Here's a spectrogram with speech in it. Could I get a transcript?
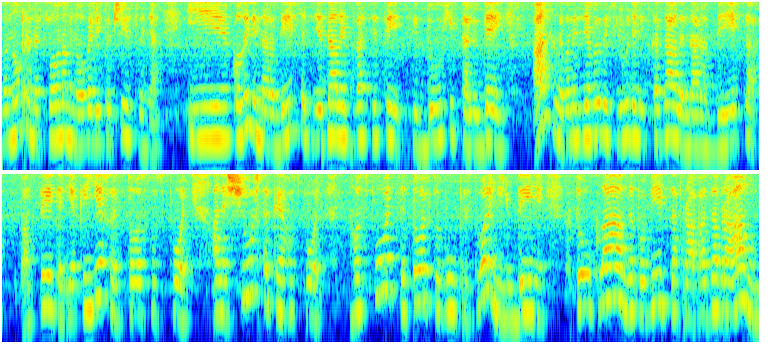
воно принесло нам нове літочислення. І коли він народився, з'єднались два світи світ духів та людей. Ангели вони з'явились людям і сказали: народився Спаситель, який є Христос Господь. Але що ж таке Господь? Господь це той, хто був при створенні людині, хто уклав заповіт з Авра- Авраамом,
